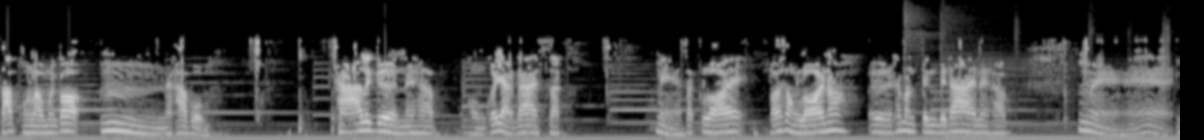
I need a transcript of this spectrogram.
ซับของเรามันก็ อืมนะครับผม ช้าเหลือเกินนะครับ ผมก็อยากได้สักแหมสักร้อยร้อยสองร้อยเนาะเออ ถ้ามันเป็นไปได้นะครับแหมจ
